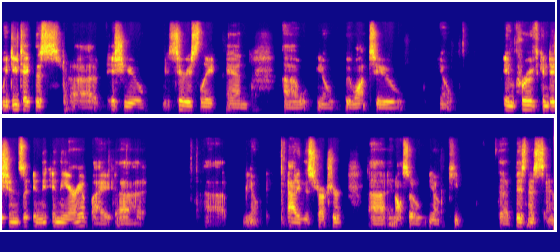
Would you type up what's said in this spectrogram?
we do take this uh, issue seriously and, uh, you know, we want to, you know, improve conditions in the, in the area by, uh, uh, you know, adding the structure uh, and also, you know, keep the business and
